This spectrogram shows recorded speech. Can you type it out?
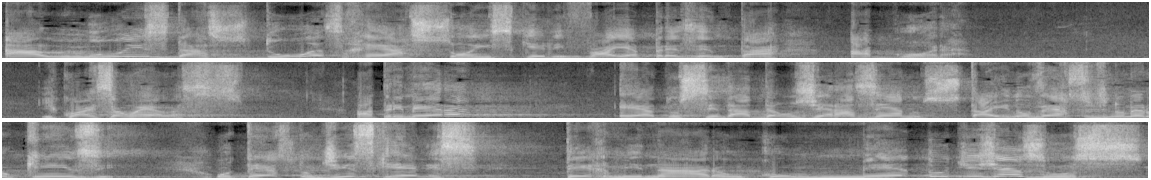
à luz das duas reações que ele vai apresentar agora. E quais são elas? A primeira é a dos cidadãos gerazenos, está aí no verso de número 15. O texto diz que eles terminaram com medo de Jesus,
